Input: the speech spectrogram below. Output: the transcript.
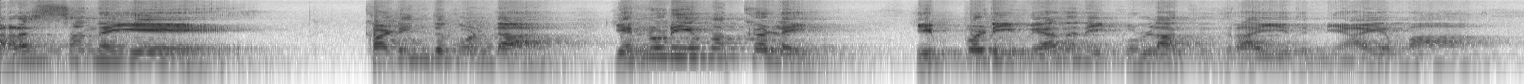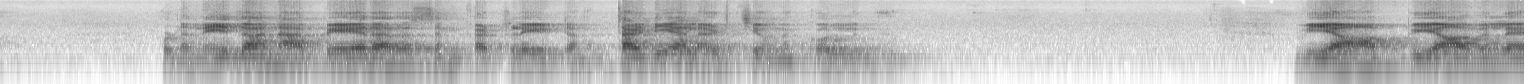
அரசனையே கடிந்து கொண்டார். என்னுடைய மக்களை இப்படி வேதனைக்குள்ளாக்குகிறாய் இது நியாயமா? உடனே தான் நான் பேரரசன் கட்டளையிட்டான். தடியால் அடிச்சு அவனை கொல்லுங்க. வியா ஆப்பியாவில்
